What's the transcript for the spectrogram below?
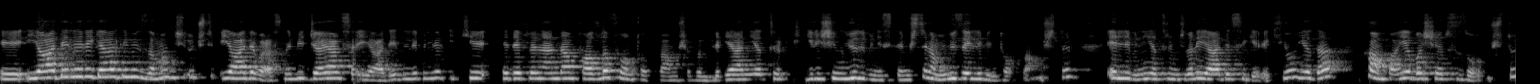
E, iadelere geldiğimiz zaman işte üç tip iade var aslında. Bir cayarsa iade edilebilir. İki hedeflenenden fazla fon toplanmış olabilir. Yani yatır, girişim 100 bin istemiştir ama 150 bin toplanmıştır. 50 binin yatırımcılara iadesi gerekiyor. Ya da kampanya başarısız olmuştur.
